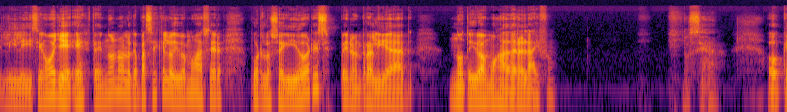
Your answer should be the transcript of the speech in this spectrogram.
le, dicen, oye, este, no, no, lo que pasa es que lo íbamos a hacer por los seguidores, pero en realidad no te íbamos a dar el iPhone. O sea, ok,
